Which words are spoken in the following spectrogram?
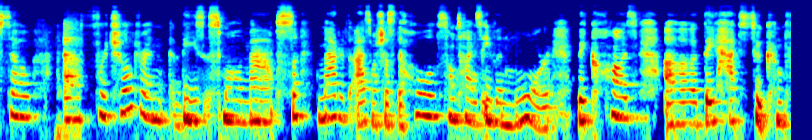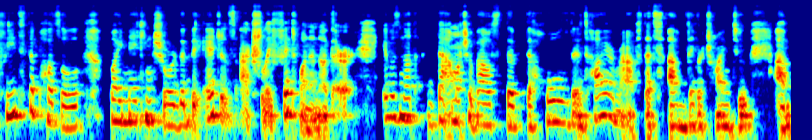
So, uh, for children, these small maps mattered as much as the whole, sometimes even more, because uh, they had to complete the puzzle by making sure that the edges actually fit one another. It was not that much about the, the whole, the entire map that um, they were trying to um,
